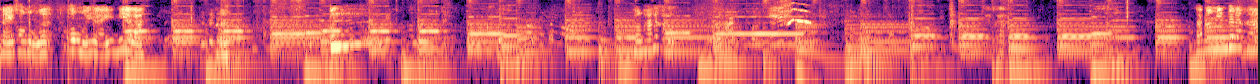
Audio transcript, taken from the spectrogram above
ไหนๆของหนูอะของหนูอยู่ไหนเนี่ยล่ะปึ๊บรองเท้านะคะลูกเดี๋ยวค่ะรับน้องมิ้นด้วยนะคะ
